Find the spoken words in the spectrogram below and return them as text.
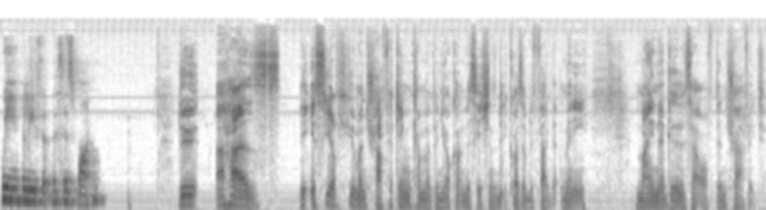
we believe that this is one. Do uh, has the issue of human trafficking come up in your conversations because of the fact that many minor girls are often trafficked?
